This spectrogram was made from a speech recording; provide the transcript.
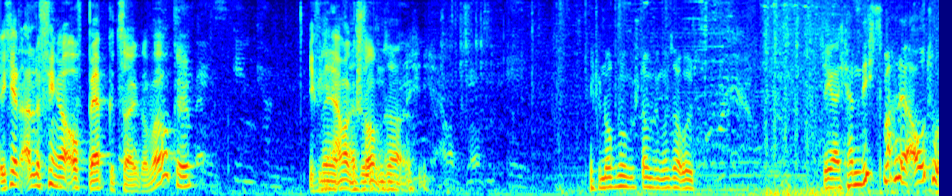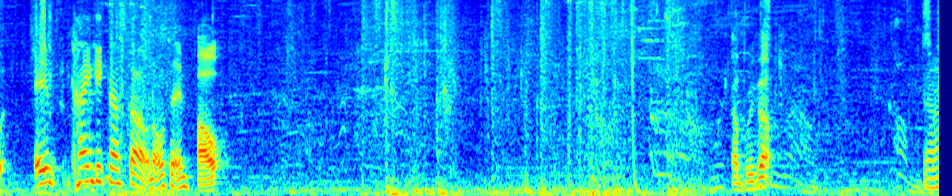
Ich hätte alle Finger auf Bab gezeigt, aber okay. Ich bin Nee, einmal also gestorben. Unser, ich, ich, ich bin auch nur gestorben wegen unserer Ult. Digga, ich kann nichts machen, der Auto. Aim, kein Gegner ist da und außer Aim. Au. Hab Reaper. Ja.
